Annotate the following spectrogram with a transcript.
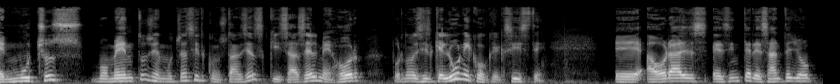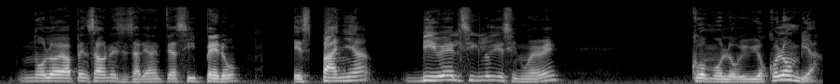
en muchos momentos y en muchas circunstancias, quizás el mejor, por no decir que el único que existe. Eh, ahora es, es interesante, yo no lo había pensado necesariamente así, pero España vive el siglo XIX como lo vivió Colombia,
